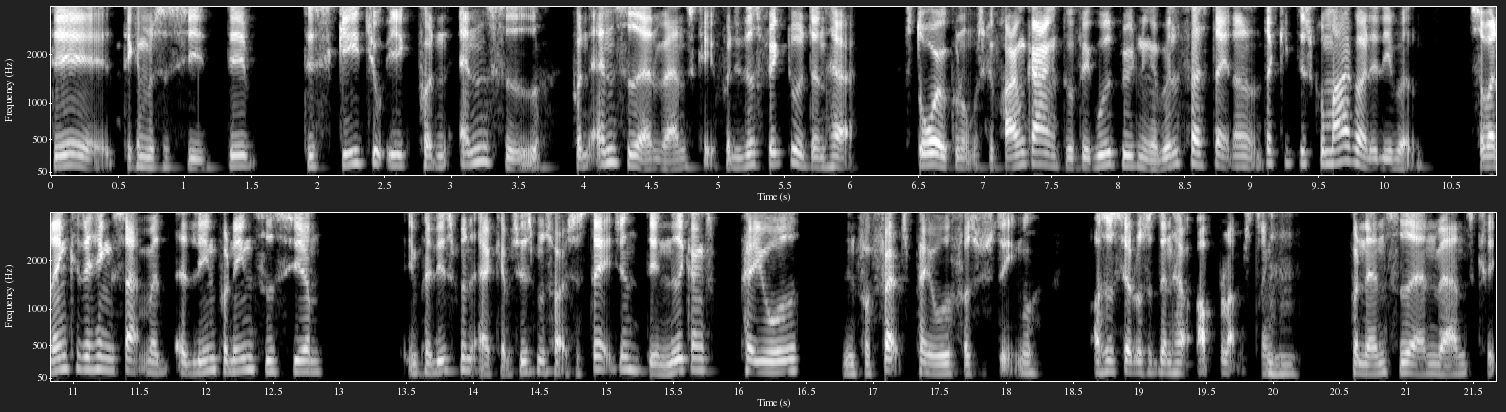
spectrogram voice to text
det, det kan man så sige, det, det skete jo ikke på den anden side, på den anden side af en verdenskrig, fordi der fik du den her store økonomiske fremgang, du fik udbygning af velfærdsstaterne, og der gik det sgu meget godt alligevel. Så hvordan kan det hænge sammen med, at alene på den ene side siger, imperialismen er kapitalismens højeste stadie, det er en nedgangsperiode, en forfaldsperiode for systemet, og så ser du så den her opblomstring mm-hmm. på den anden side af 2. verdenskrig.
